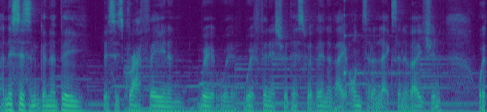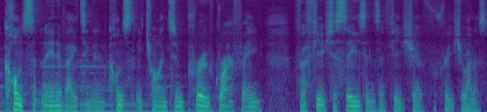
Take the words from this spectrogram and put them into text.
And this isn't going to be, this is graphene and we're, we're, we're finished with this with inov-8, on to the next innovation. We're constantly innovating and constantly trying to improve graphene for future seasons and future, for future runners.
